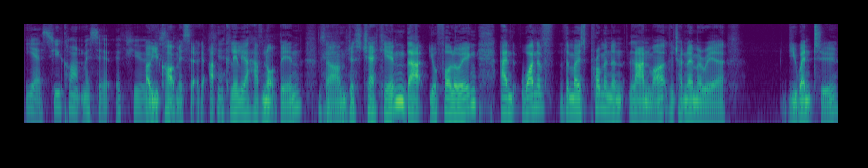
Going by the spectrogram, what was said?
Yes, you can't miss it if you. Oh, you can't miss it. Okay. Yeah. clearly, I have not been, so I'm just checking that you're following. And one of the most prominent landmarks, which I know Maria, you went to,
